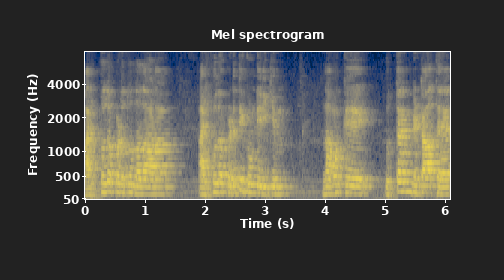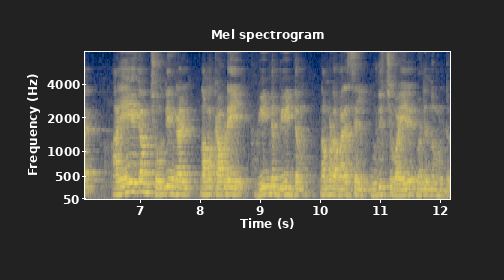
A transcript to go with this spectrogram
അത്ഭുതപ്പെടുത്തുന്നതാണ്. അത്ഭുതപ്പെടുത്തിക്കൊണ്ടിരിക്കും. നമുക്ക് ഉത്തരം കിട്ടാത്ത അനേകം ചോദ്യങ്ങൾ നമുക്കവിടെ വീണ്ടും വീണ്ടും നമ്മുടെ മനസ്സിൽ ഉദിച്ചു വരുന്നുമുണ്ട്.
